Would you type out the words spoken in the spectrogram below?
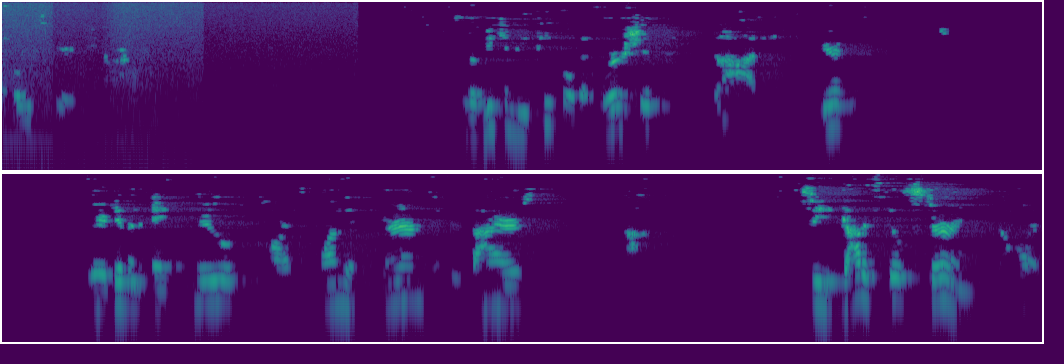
the Holy Spirit in our hearts so that we can be people that worship God in spirit. We are given a new heart, one that yearns and desires. See, God is still stirring the heart.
